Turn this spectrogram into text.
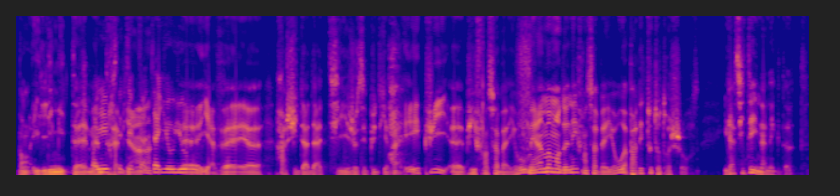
Bon, il l'imitait même très bien. Euh, il y avait euh, Rachida Dati, je ne sais plus de qui. Et puis, puis François Bayrou. Mais à un moment donné, François Bayrou a parlé de toute autre chose. Il a cité une anecdote.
